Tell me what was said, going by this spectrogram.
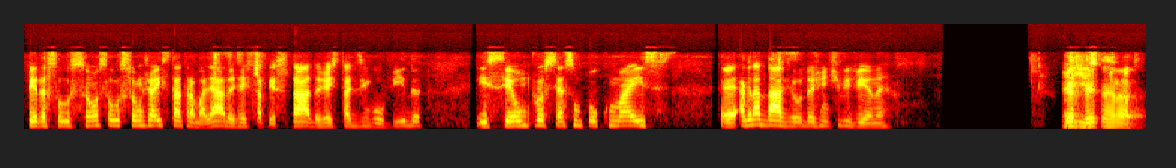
ter a solução, a solução já está trabalhada, já está testada, já está desenvolvida e ser um processo um pouco mais é, agradável da gente viver, né? É Perfeito, isso. Renato.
